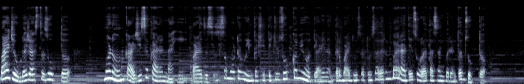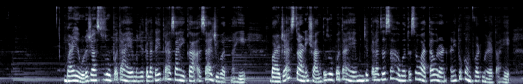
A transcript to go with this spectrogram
बाळ जेवढं जास्त झोपतं म्हणून काळजीचं कारण नाही. बाळ जसं जसं मोठं होईल तशी त्याची झोप कमी होते आणि नंतर बाळ दिवसातून साधारण बारा ते सोळा तासांपर्यंत झोपतं. बाळ एवढं जास्त झोपत आहे म्हणजे त्याला काही त्रास आहे का? असं अजिबात नाही. बाळ जास्त आणि शांत झोपत आहे म्हणजे त्याला जसं हवं तसं वातावरण आणि तो कम्फर्ट मिळत आहे.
